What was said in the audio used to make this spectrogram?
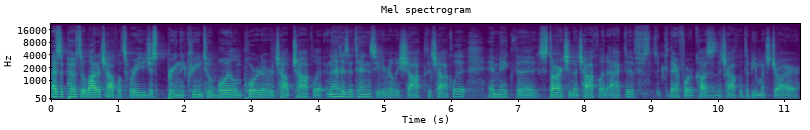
as opposed to a lot of chocolates where you just bring the cream to a boil and pour it over chopped chocolate. And that has a tendency to really shock the chocolate and make the starch in the chocolate active. Therefore, it causes the chocolate to be much drier.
